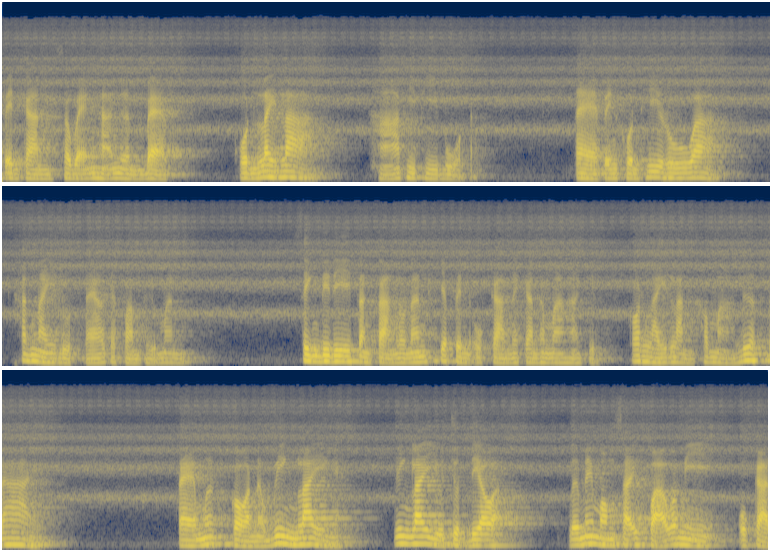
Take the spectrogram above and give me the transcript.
เป็นการแสวงหาเงินแบบ คนไล่ล่าหาพีพีบวก แต่เป็นคนที่รู้ว่าข้างในหลุดแล้วจากความถือมั่น สิ่งดีๆ ต่าง ๆ เหล่านั้นที่จะเป็นโอกาสในการทำมาหากินก็ไหลหลั่งเข้ามาเลือกได้ แต่เมื่อก่อนนะวิ่งไล่ไงวิ่งไล่อยู่จุดเดียวอะ่ะเลยไม่มองซ้ายขวาว่ามีโอกาส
